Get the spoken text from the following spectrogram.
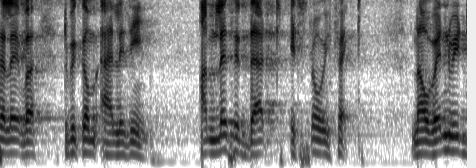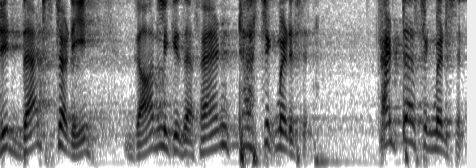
saliva to become alinine. Unless it that, it's no effect. Now, when we did that study, garlic is a fantastic medicine. Fantastic medicine.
